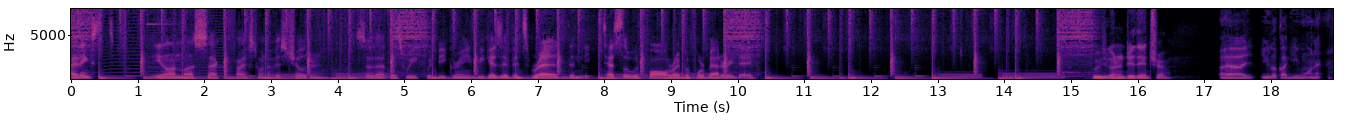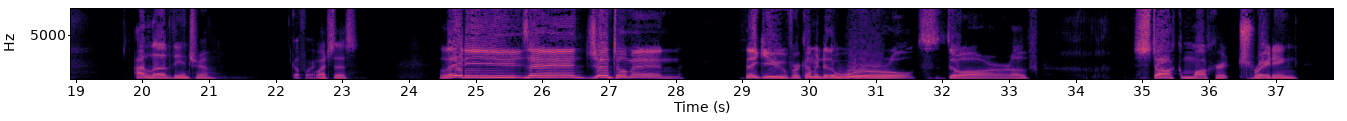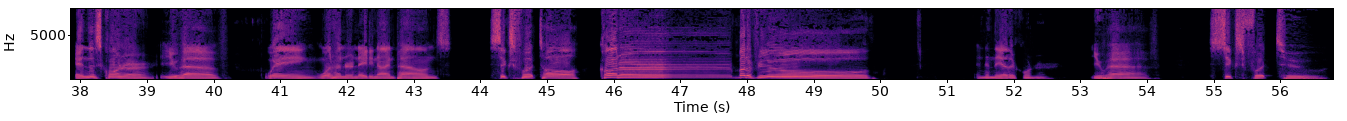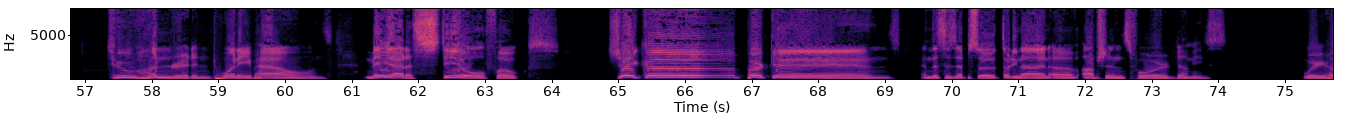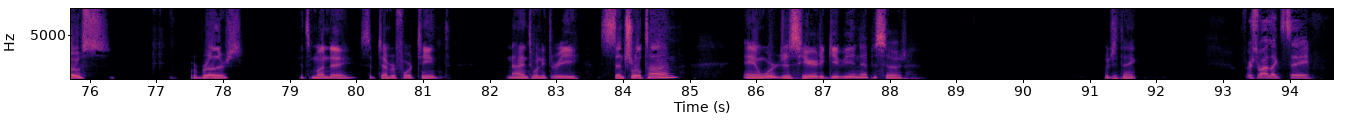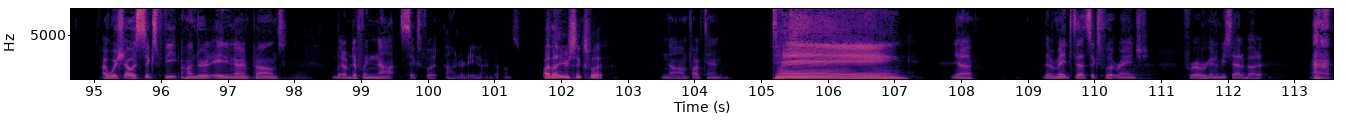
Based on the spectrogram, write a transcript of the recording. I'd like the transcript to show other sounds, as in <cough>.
I think Elon Musk sacrificed one of his children so that this week would be green. Because if it's red, then Tesla would fall right before battery day. Who's going to do the intro? Uh, you look like you want it. I love the intro. Go for it. Watch this. Ladies and gentlemen, thank you for coming to the world star of stock market trading. In this corner, you have weighing 189 pounds, six foot tall, Connor Butterfield. And in the other corner, you have six foot two, 220 pounds, made out of steel, folks. Jacob Perkins. And this is episode 39 of Options for Dummies. We're your hosts. We're brothers. It's Monday, September 14th, 923 Central Time. And we're just here to give you an episode. What'd you think? First of all, I'd like to say I wish I was six feet, 189 pounds, but I'm definitely not six foot, 189 pounds. I thought you were six foot. No, I'm 5'10. Dang. Yeah. Never made to that six foot range. Forever going to be sad about it. <laughs>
